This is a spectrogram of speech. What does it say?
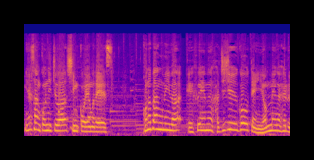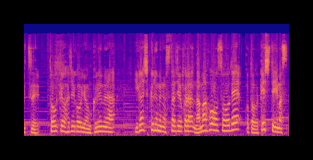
皆さんこんにちは。新高山です。この番組は FM85.4MHz 東京854久留米ら東久留米のスタジオから生放送でお届けしています。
